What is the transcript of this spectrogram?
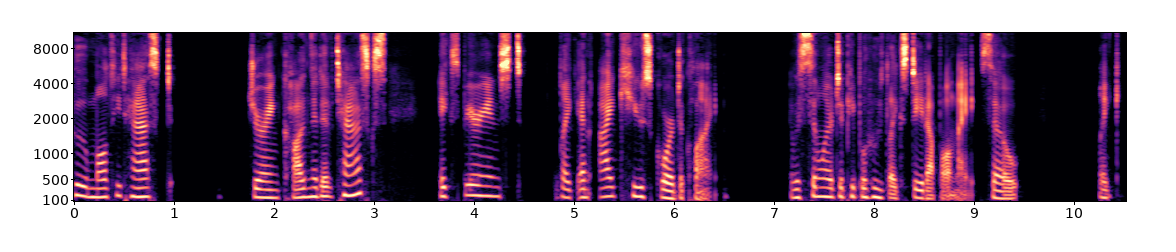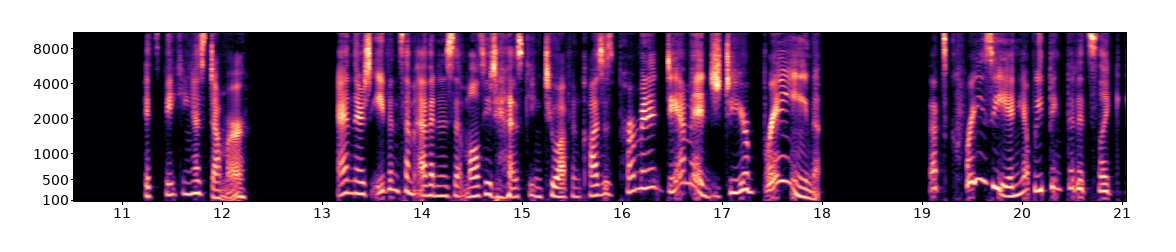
who multitasked during cognitive tasks experienced like an IQ score decline. It was similar to people who like stayed up all night. So, like, it's making us dumber. And there's even some evidence that multitasking too often causes permanent damage to your brain. That's crazy. And yet we think that it's like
